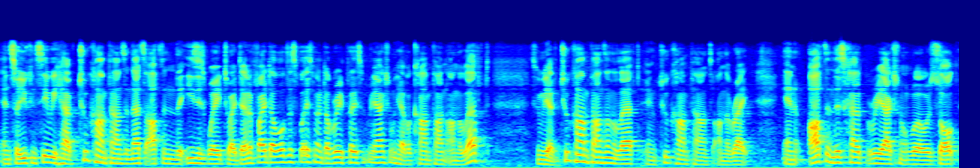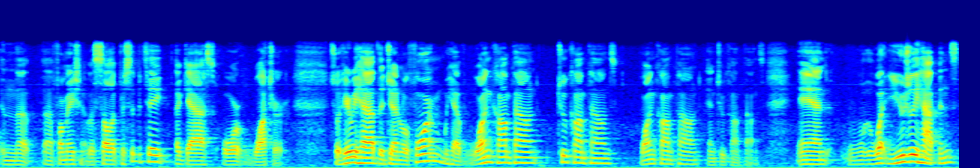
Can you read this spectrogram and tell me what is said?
And so you can see we have two compounds, and that's often the easiest way to identify double displacement or double replacement reaction. We have a compound on the left. So we have two compounds on the left and two compounds on the right. And often this kind of reaction will result in the uh, formation of a solid precipitate, a gas, or water. So here we have the general form. We have one compound, two compounds, one compound, and two compounds. And what usually happens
